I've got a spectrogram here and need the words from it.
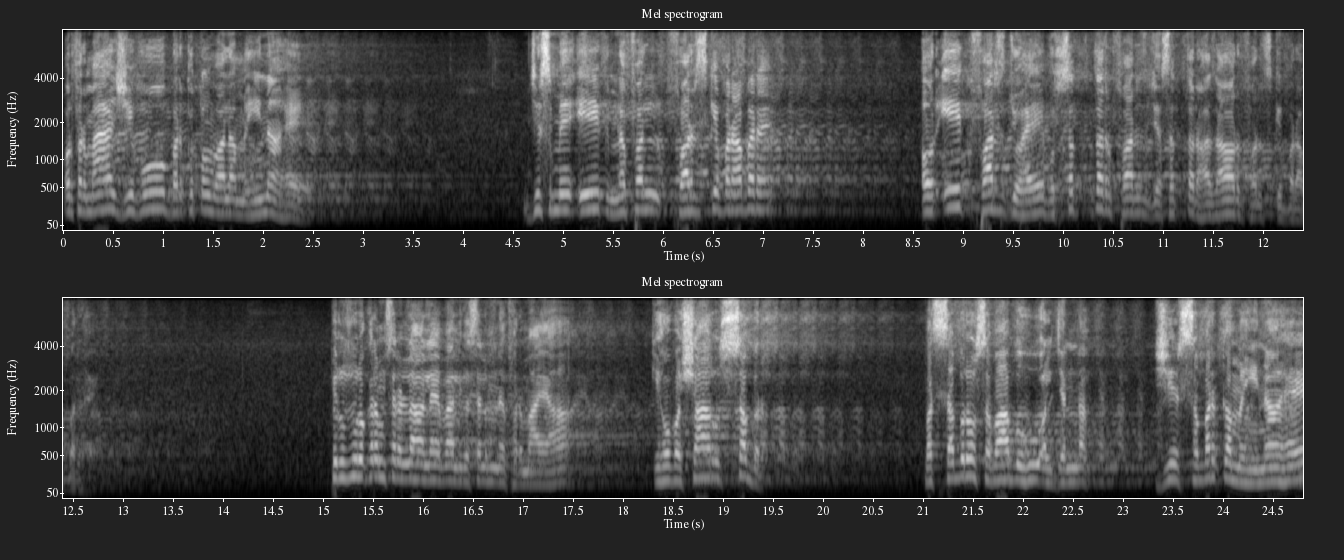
और फरमाया, ये वो बरकतों वाला महीना है जिसमें एक नफल फ़र्ज़ के बराबर है और एक फ़र्ज़ जो है, वो सत्तर फ़र्ज़ या सत्तर हज़ार फ़र्ज़ के बराबर है। फिर हजूर अक्रम वसल्लम ने फरमाया कि हो बशार सब्र व सब्र सबाब अलजन्ना ये सब्र का महीना है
